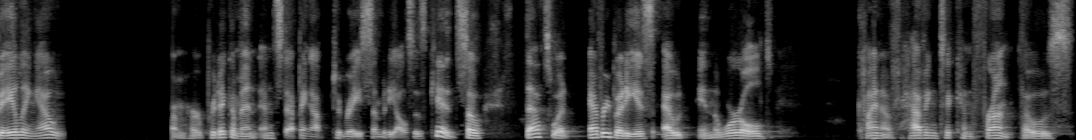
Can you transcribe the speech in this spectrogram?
bailing out from her predicament and stepping up to raise somebody else's kids. So that's what everybody is out in the world kind of having to confront those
